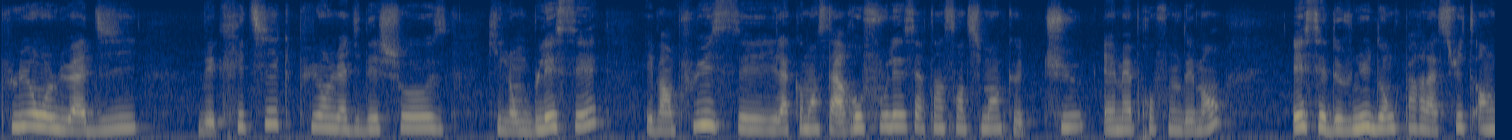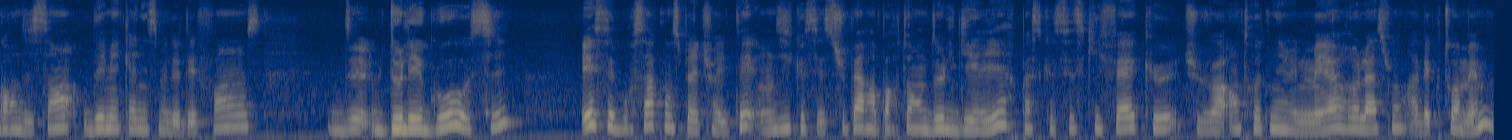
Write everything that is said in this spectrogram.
plus on lui a dit des critiques, plus on lui a dit des choses qui l'ont blessé, et ben plus il a commencé à refouler certains sentiments que tu aimais profondément. Et c'est devenu donc par la suite, en grandissant, des mécanismes de défense, de, de l'ego aussi. Et c'est pour ça qu'en spiritualité, on dit que c'est super important de le guérir parce que c'est ce qui fait que tu vas entretenir une meilleure relation avec toi-même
